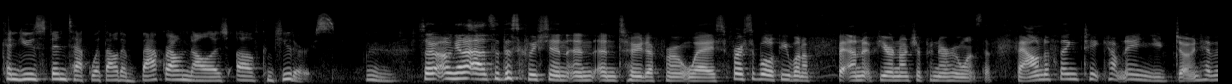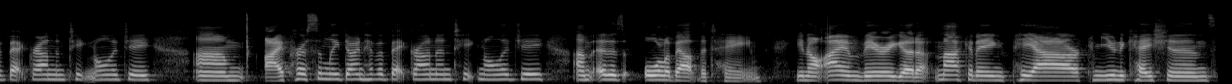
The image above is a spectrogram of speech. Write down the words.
can use fintech without a background knowledge of computers. Hmm. So I'm going to answer this question in, in two different ways. First of all, if you want to found, if you're an entrepreneur who wants to found a fintech company and you don't have a background in technology, um, I personally don't have a background in technology. Um, it is all about the team. You know, I am very good at marketing, PR, communications,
